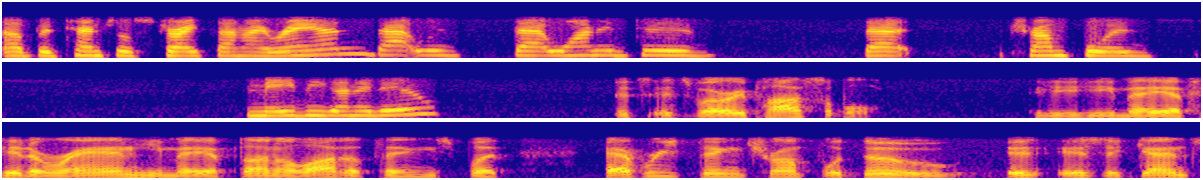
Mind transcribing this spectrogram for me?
a potential strike on Iran that was that wanted to that Trump was maybe going to do? it's it's very possible. He he may have hit Iran. He may have done a lot of things, but everything Trump would do is, is against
